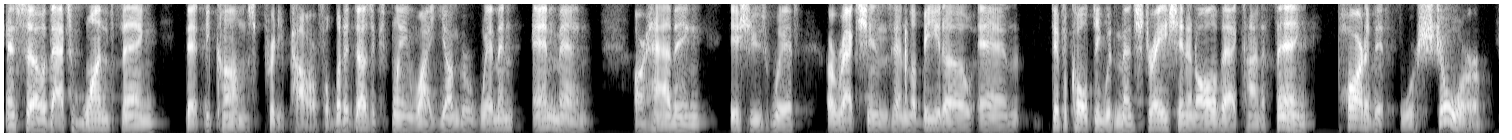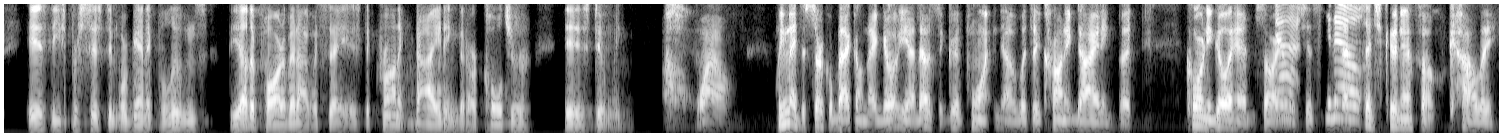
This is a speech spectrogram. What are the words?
And so that's one thing that becomes pretty powerful. But it does explain why younger women and men are having issues with erections and libido and difficulty with menstruation and all of that kind of thing. Part of it for sure is these persistent organic pollutants. The other part of it, I would say, is the chronic dieting that our culture is doing. Oh, wow. We meant to circle back on that. Go, yeah, that was a good point uh, with the chronic dieting. But Courtney, go ahead. I'm sorry. Yeah, it's just you know, that's such good info. Golly.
